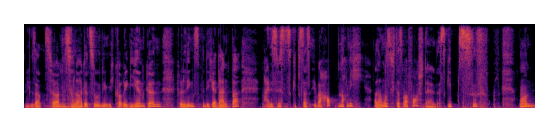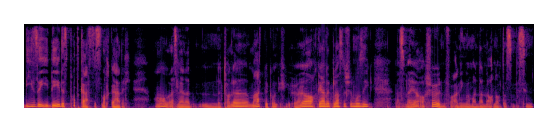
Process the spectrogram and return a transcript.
wie gesagt, es hören uns Leute zu, die mich korrigieren können. Für Links bin ich ja dankbar. Meines Wissens gibt es das überhaupt noch nicht. Also muss ich das mal vorstellen. Es gibt diese Idee des Podcastes noch gar nicht. Das wäre eine, eine, tolle Marktlücke und ich höre ja auch gerne klassische Musik. Das wäre ja auch schön. Vor allen Dingen, wenn man dann auch noch das ein bisschen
